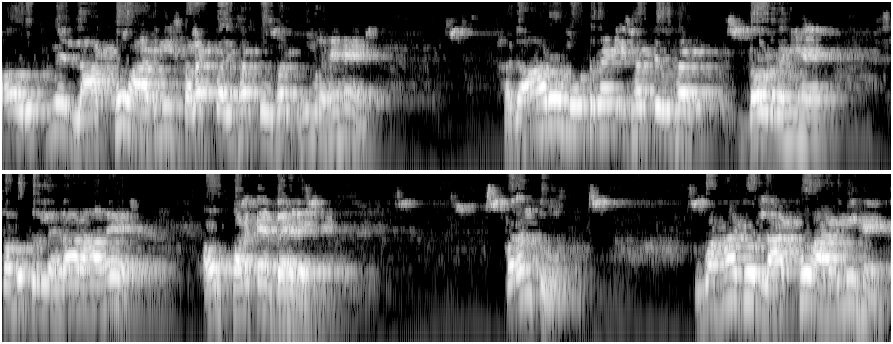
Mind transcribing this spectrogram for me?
और उसमें लाखों आदमी सड़क पर इधर से उधर घूम रहे हैं। हज़ारों मोटरें इधर से उधर दौड़ रही हैं। समुद्र लहरा रहा है और सड़कें बह रही हैं। परंतु वहाँ जो लाखों आदमी हैं,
